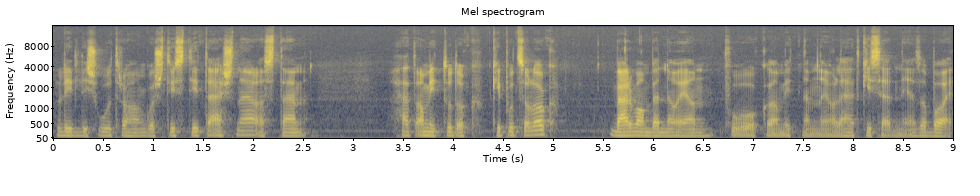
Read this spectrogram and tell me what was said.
Lidlis ultrahangos tisztításnál, aztán hát amit tudok, kipucolok, bár van benne olyan fúvóka, amit nem nagyon lehet kiszedni, ez a baj.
